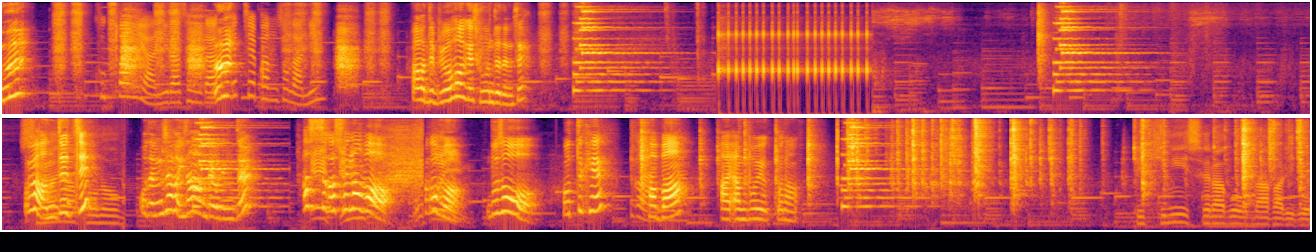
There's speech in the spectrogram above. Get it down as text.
으? 쿡방이 아니라 생각 해체 방송 아님? 아 근데 묘하게 좋은데 냄새? 왜 안 되지? 어 냄새가 이상한데요 님들? 가스가 새나봐 잠깐만 무서워 어떡해? 그거 봐봐 아 안 보이겠구나 비키니 세라고 나발이고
